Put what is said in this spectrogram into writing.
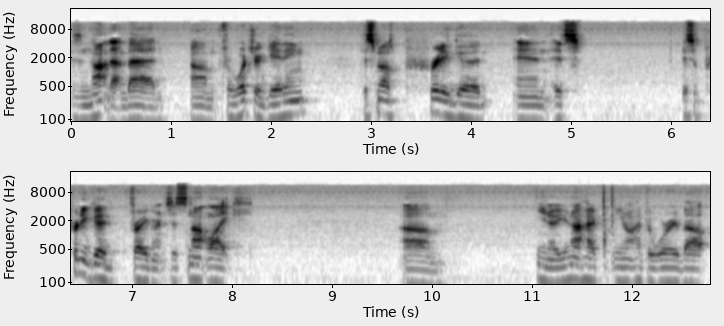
is not that bad um, for what you're getting. It smells pretty good, and it's it's a pretty good fragrance. It's not like um, you know, you're not have, you don't have to worry about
